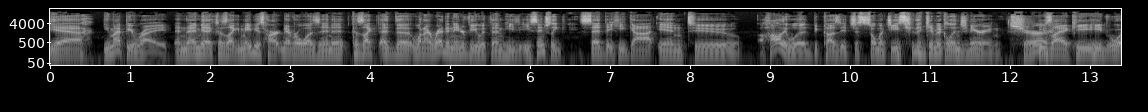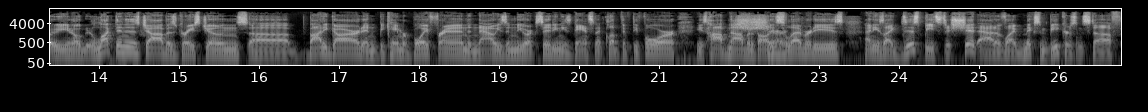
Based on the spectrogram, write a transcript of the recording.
Yeah, you might be right, and maybe because like maybe his heart never was in it. Because like uh, the when I read an interview with him, he, he essentially said that he got into Hollywood because it's just so much easier than chemical engineering. Sure. He's like he he you know lucked into his job as Grace Jones' uh, bodyguard and became her boyfriend, and now he's in New York City and he's dancing at Club 54. He's hobnobbing with all these celebrities, and he's like this beats the shit out of like mixing beakers and stuff.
